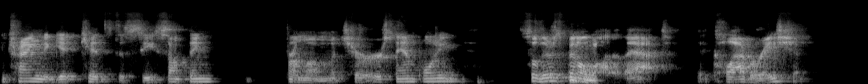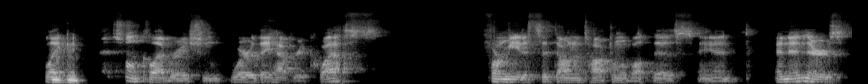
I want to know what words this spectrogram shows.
and trying to get kids to see something from a mature standpoint. So there's been Mhm. a lot of that the collaboration, like Mhm. intentional collaboration, where they have requests for me to sit down and talk to them about this, and and then there's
